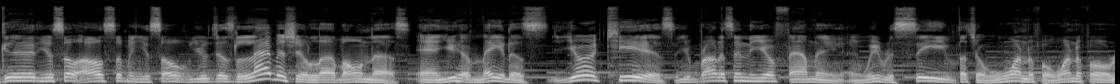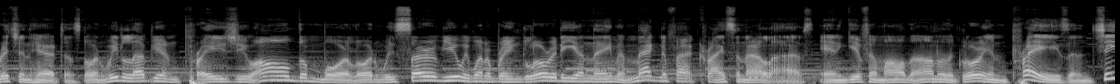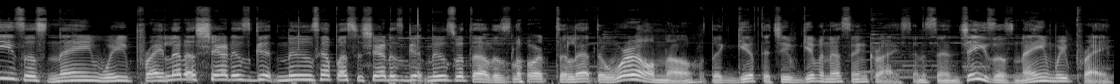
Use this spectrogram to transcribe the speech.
good. You're so awesome. And you're so, you just lavish your love on us. And you have made us your kids. You brought us into your family and we receive such a wonderful, wonderful, rich inheritance, Lord. And we love you and praise you all the more, Lord. And we serve you. We want to bring glory to your name and magnify Christ in our lives and give him all the honor, the glory, and praise. In Jesus' name we pray. Let us share this good news. Help us to share this good news with others, Lord, to let the world know the gift that you've given us in Christ. And it's in Jesus' name we pray.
